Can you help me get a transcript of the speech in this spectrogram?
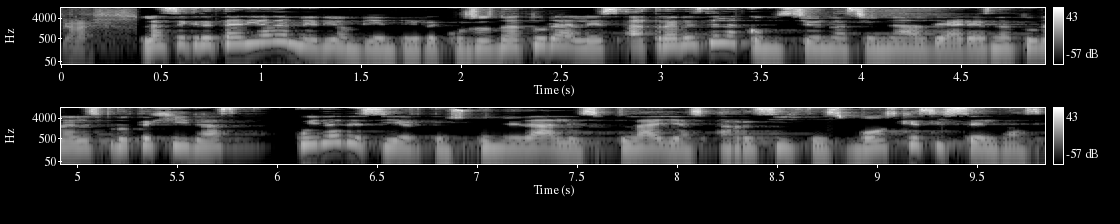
Gracias. La Secretaría de Medio Ambiente y Recursos Naturales, a través de la Comisión Nacional de Áreas Naturales Protegidas, cuida desiertos, humedales, playas, arrecifes, bosques y selvas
